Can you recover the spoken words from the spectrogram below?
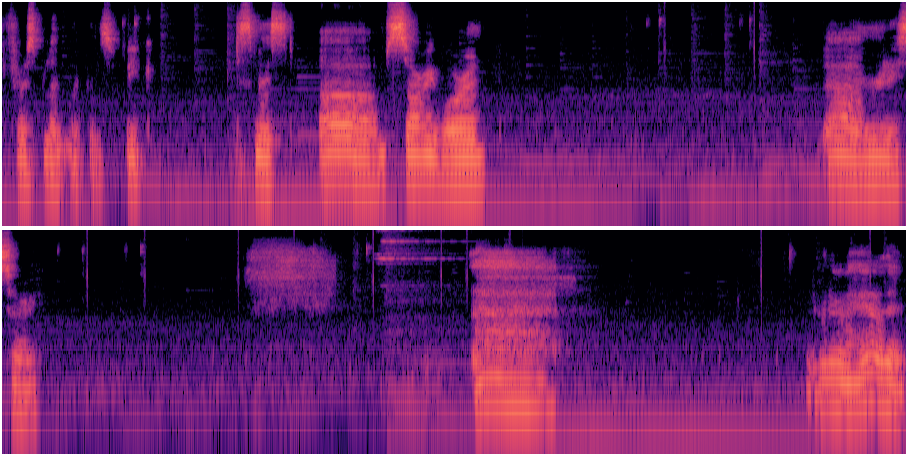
Prefers blunt weapons. Weak. Dismissed. Oh, I'm sorry, Warren. Oh, I'm really sorry. Ah. I'm gonna have that.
